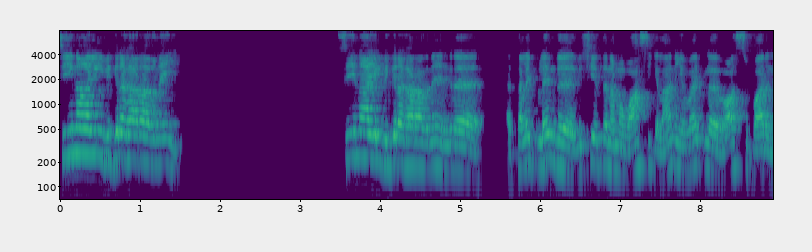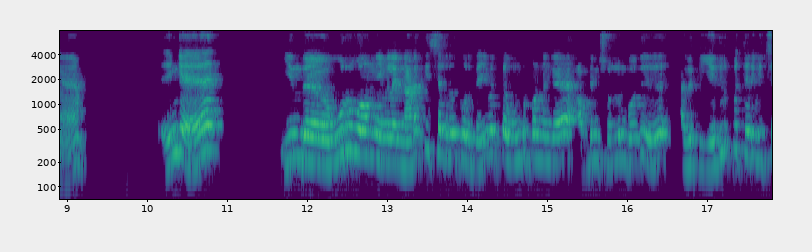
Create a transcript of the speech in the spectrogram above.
சீனாயில் விக்கிரகாராதனை சீனாயில் விக்கிரகாராதனை என்கிற தலைப்புல இந்த விஷயத்த நம்ம வாசிக்கலாம். நீங்க வாய்ப்புல வாசிச்சு பாருங்க. இங்க இந்த உருவம் எங்களை நடத்தி செல்றதுக்கு ஒரு தெய்வத்தை உண்டு பண்ணுங்க அப்படின்னு சொல்லும் போது அதுக்கு எதிர்ப்பு தெரிவிச்ச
